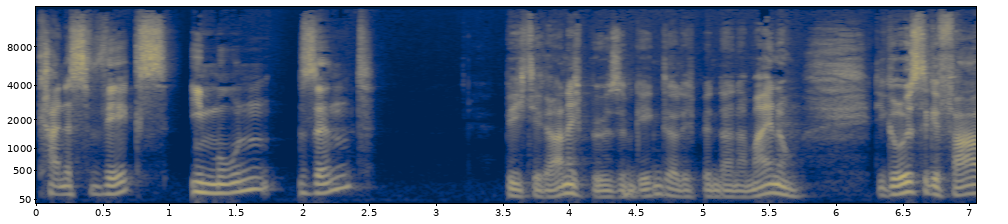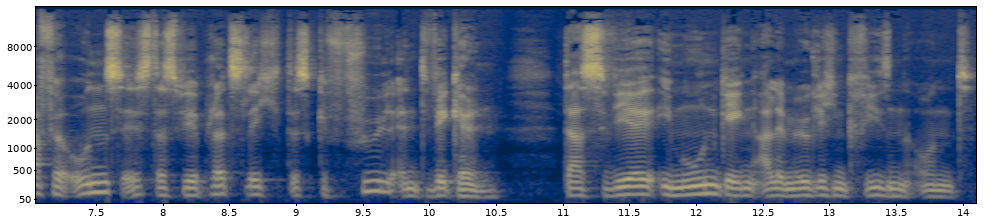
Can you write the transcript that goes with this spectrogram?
keineswegs immun sind? Bin ich dir gar nicht böse, im Gegenteil, ich bin deiner Meinung. Die größte Gefahr für uns ist, dass wir plötzlich das Gefühl entwickeln, dass wir immun gegen alle möglichen Krisen und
